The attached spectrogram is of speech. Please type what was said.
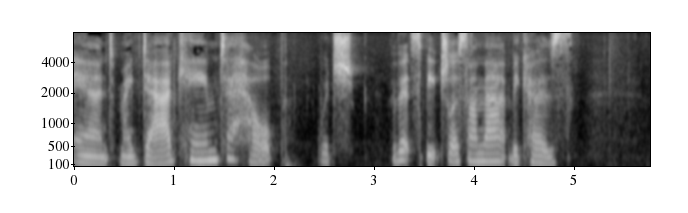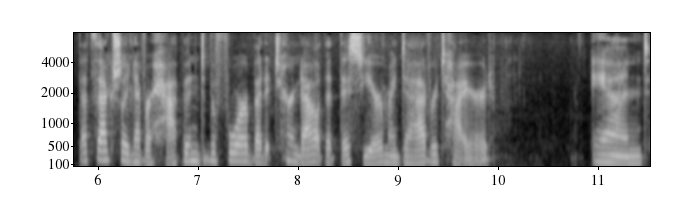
and my dad came to help, which I'm a bit speechless on that because that's actually never happened before, but it turned out that this year my dad retired and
